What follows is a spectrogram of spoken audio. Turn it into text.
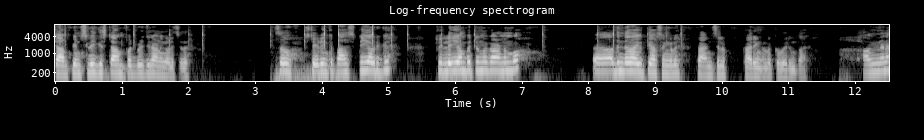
ചാമ്പ്യൻസ് ലീഗ് സ്റ്റാംഫർഡ് ബ്രിഡ്ജിലാണ് കളിച്ചത്. സോ സ്റ്റേഡിയം കപ്പാസിറ്റി അവർക്ക് ഫില്ല് ചെയ്യാൻ പറ്റുമെന്ന് കാണുമ്പോൾ അതിന്റെതായ വ്യത്യാസങ്ങൾ ഫാൻസിലും കാര്യങ്ങളൊക്കെ വരും അങ്ങനെ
